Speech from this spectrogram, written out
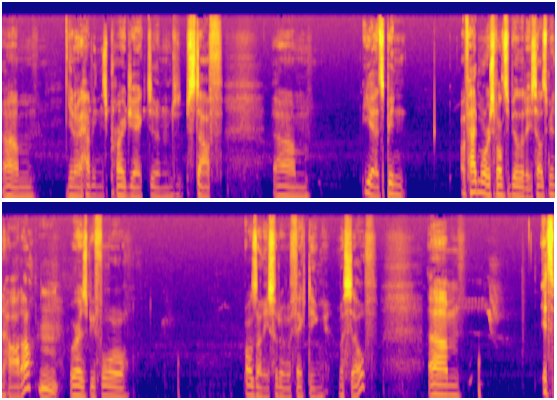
um, you know, having this project and stuff. Um, yeah, it's been. I've had more responsibility, so it's been harder. Hmm. Whereas before, I was only sort of affecting myself. Um, it's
